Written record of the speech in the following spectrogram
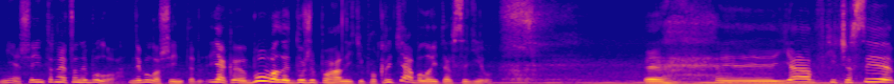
Ні, ще інтернету не було. Не було ще інтернету. Як е, був, але дуже поганий ті покриття було і те все діло. Е, е, Я в ті часи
